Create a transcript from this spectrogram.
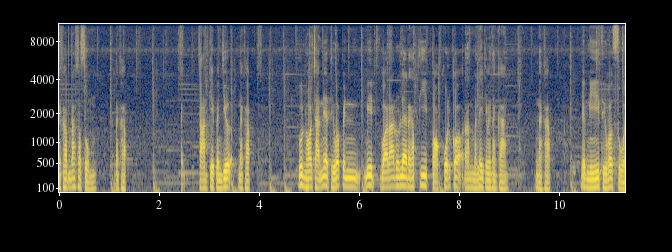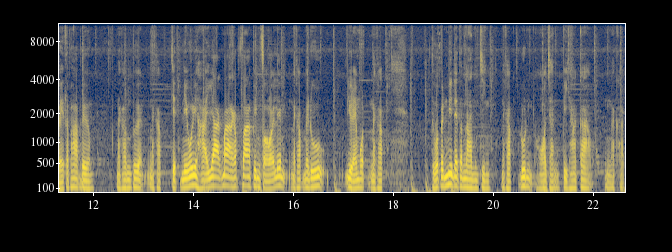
นะครับนักสะสมนะครับตามเก็บกันเยอะนะครับรุ่นหอฉันเนี่ยถือว่าเป็นมีดวาระรุ่นแรกนะครับ ที่ต่อโค้ดก็รันมาเลขจะเป็นทางการนะครับเล่มนี้ถือว่าสวยสภาพเดิมนะครับเพื่อนนะครับ7นิ้วนี่หายากมากนะครับสร้างเพียง200 เล่มนะครับไม่รู้อยู่ไหนหมดนะครับ ถือว่าเป็นมีดในตำนานจริงๆนะครับรุ่นหอฉันปี 59 นะครับ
